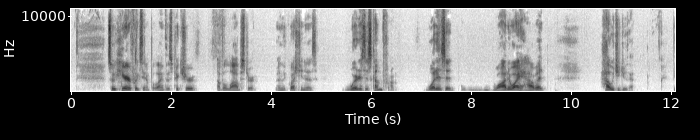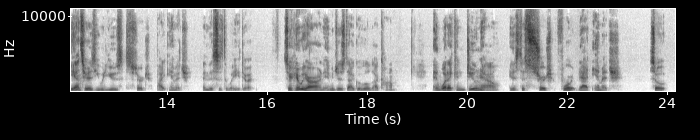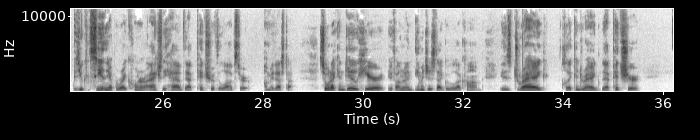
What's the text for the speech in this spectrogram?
So here, for example, I have this picture of a lobster. And the question is, where does this come from? What is it? Why do I have it? How would you do that? The answer is you would use search by image, and this is the way you do it. So here we are on images.google.com. And what I can do now is to search for that image. So as you can see in the upper right corner, I actually have that picture of the lobster on my desktop. So what I can do here, if I'm on images.google.com, is drag, click and drag that picture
